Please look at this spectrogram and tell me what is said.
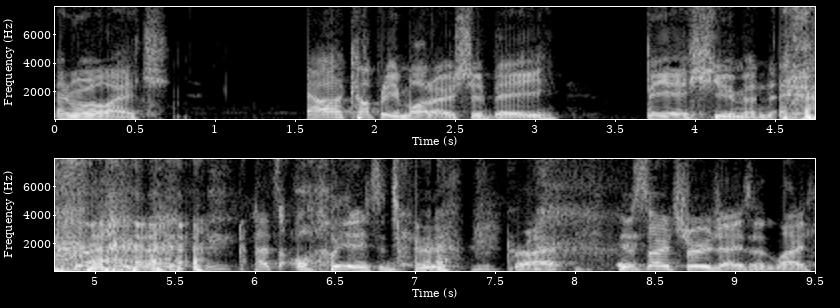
And we are like, our company motto should be be a human. That's all you need to do, right? It's so true, Jason. Like,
